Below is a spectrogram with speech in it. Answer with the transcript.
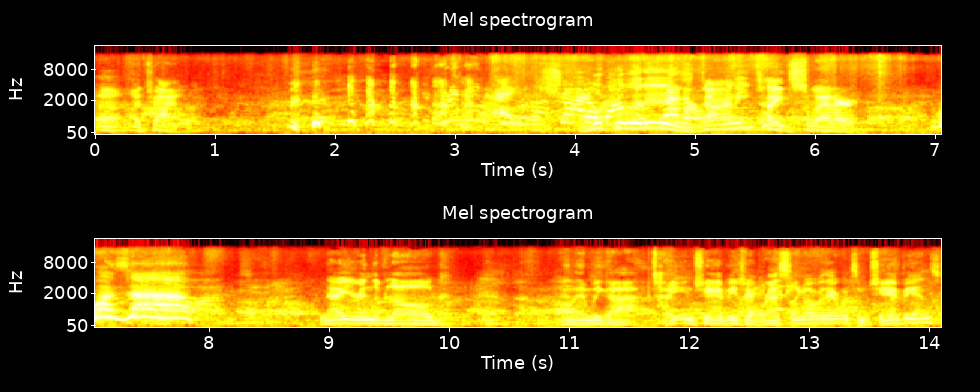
uh, a child. What do you mean, hey, child? Look who it is, I'm a venom. Donnie Tight Sweater. What's up? Now you're in the vlog. And then we got Titan Championship Wrestling over there with some champions.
